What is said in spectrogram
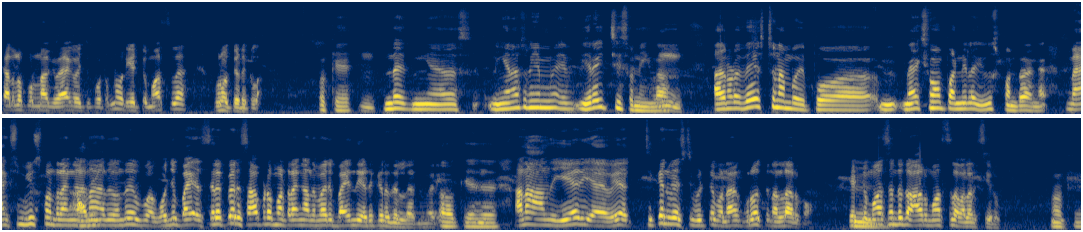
கடலை புண்ணாக்கு வேக வச்சு போட்டோம்னா ஒரு எட்டு மாசத்துல growth எடுக்கலாம். ஓகே. இந்த நீங்க நீங்க என்ன சொன்னீங்க? இறைச்சி சொன்னீங்களா. அதனோட வேஸ்ட் நம்ம இப்போ மேக்ஸிமம் பண்ணில யூஸ் பண்றாங்க. மேக்ஸிமம் யூஸ் பண்றாங்க. ஆனா அது வந்து கொஞ்சம் பய சில பேர் சாப்பிட மாட்டாங்க அந்த மாதிரி பயந்து எடுக்கிறது இல்ல அந்த மாதிரி. ஓகே ஆனா அந்த ஏரி சிக்கன் வேஸ்ட் விட்டோம்னா growth நல்லா இருக்கும். எட்டு. மாசம்ன்றது ஆறு மாசத்துல வளர்ச்சி இருக்கும். ஓகே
